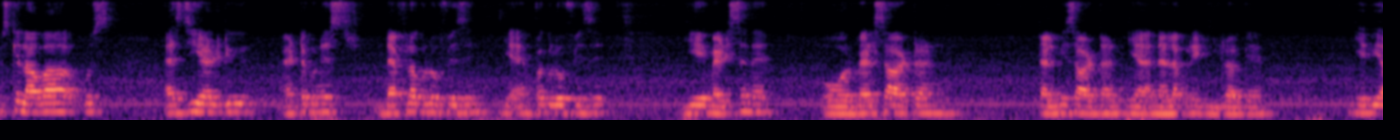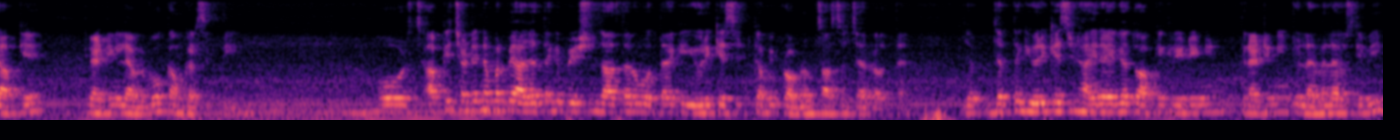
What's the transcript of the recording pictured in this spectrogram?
उसके अलावा कुछ S G L T antagonist dapagliflozin या एम्पाग्लोफिजिन ये मेडिसिन है और वेल्सार्टन टेलमीसार्टन या एनेलाप्रिन ड्रग है, ये भी आपके क्रेटिन लेवल को कम कर सकती है। और आपके छठे नंबर पे आ जाता है कि पेशेंट ज़्यादातर वो होता है कि यूरिक एसिड का भी प्रॉब्लम साथ साथ चल रहा होता है। जब जब तक यूरिक एसिड हाई रहेगा तो आपके क्रेटिनिन क्रेटिनिन जो लेवल है उसके भी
